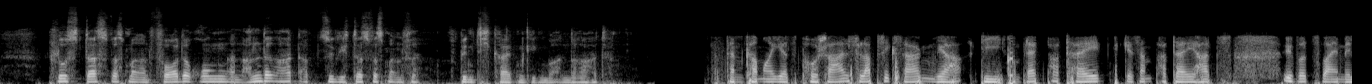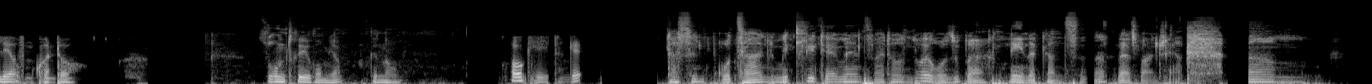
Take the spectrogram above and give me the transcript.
plus das, was man an Forderungen an andere hat, abzüglich das, was man an Verbindlichkeiten gegenüber anderen hat. Dann kann man jetzt pauschal flapsig sagen, wir, die Komplettpartei, die Gesamtpartei hat über zwei Mille auf dem Konto. So im Dreh rum, ja, genau. Okay, danke. Das sind pro zahlende Mitglied ja immerhin 2000 Euro. Super. Nee, nicht ganz. Ne? Das war ein Scherz. Ähm,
